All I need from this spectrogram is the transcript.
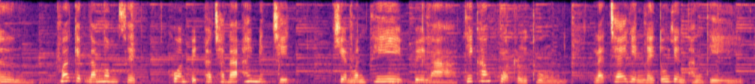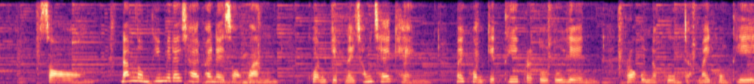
1. เมื่อเก็บน้ำนมเสร็จ ควรปิดภาชนะให้มิดชิด เขียนวันที่เวลาที่ข้างขวดหรือถุง และแช่เย็นในตู้เย็นทันที 2. น้ำนมที่ไม่ได้ใช้ภายใน 2 วัน ควรเก็บในช่องแช่แข็ง ไม่ควรเก็บที่ประตูตู้เย็น เพราะอุณหภูมิจะไม่คงที่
